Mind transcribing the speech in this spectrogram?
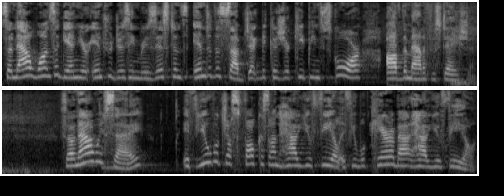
So now once again, you're introducing resistance into the subject because you're keeping score of the manifestation. So now we say, if you will just focus on how you feel, if you will care about how you feel,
